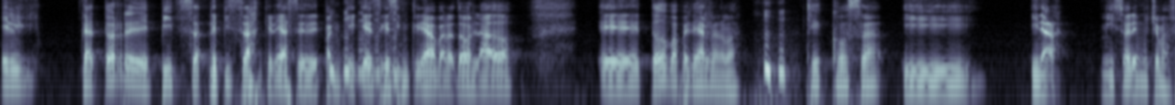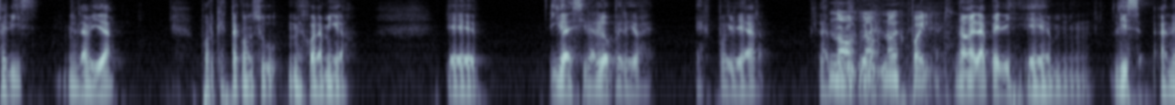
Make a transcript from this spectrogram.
El, la torre de pizza, de pizza que le hace de panqueques que se inclina para todos lados. eh, todo para pelearla nomás. Qué cosa. Y. Y nada. Misori es mucho más feliz en la vida. Porque está con su mejor amiga. Eh, iba a decir algo, pero iba a spoilear la No, película. no, no spoiler. No, la peli. eh, Liz and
